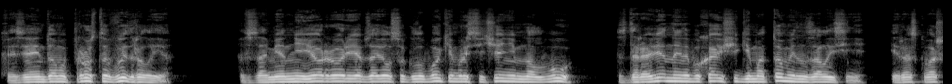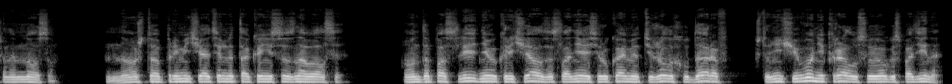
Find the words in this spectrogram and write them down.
Хозяин дома просто выдрал ее. Взамен нее Рори обзавелся глубоким рассечением на лбу, здоровенной набухающей гематомой на залысине и расквашенным носом. Но, что примечательно, так и не сознавался. Он до последнего кричал, заслоняясь руками от тяжелых ударов, что ничего не крал у своего господина.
